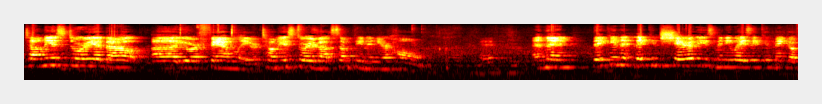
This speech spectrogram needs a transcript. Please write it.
Tell me a story about uh, your family, or tell me a story about something in your home. Okay? And then they can they can share these many ways. They can make a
